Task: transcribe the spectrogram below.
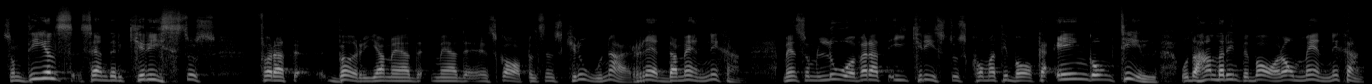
som dels sänder Kristus för att börja med, med eh, skapelsens krona, rädda människan. Men som lovar att i Kristus komma tillbaka en gång till. Och då handlar det inte bara om människan,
